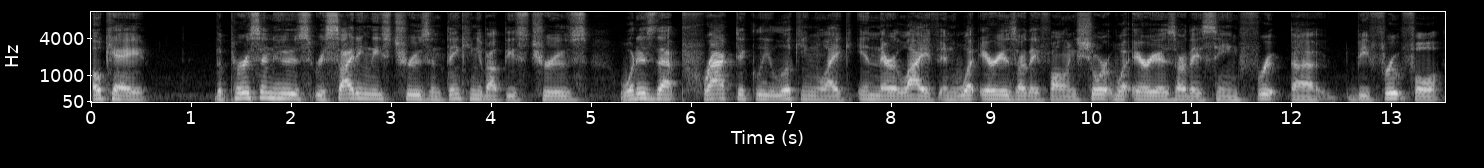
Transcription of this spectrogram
okay, the person who's reciting these truths and thinking about these truths, what is that practically looking like in their life? And what areas are they falling short? What areas are they seeing fruit uh, be fruitful?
